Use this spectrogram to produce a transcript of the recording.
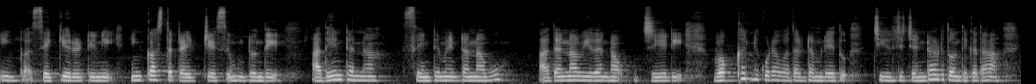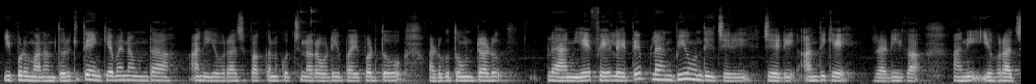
ఇంకా సెక్యూరిటీని ఇంకాస్త టైట్ చేసి ఉంటుంది. అదేంటన్నా? సెంటిమెంట్ అన్నావు? అదన్నావు ఇదన్నావు జేడి ఒక్కరిని కూడా వదలడం లేదు. చీల్చి చెండాడుతోంది కదా. ఇప్పుడు మనం దొరికితే ఇంకేమైనా ఉందా? అని యువరాజు పక్కన కూర్చున్న రౌడీ భయపడుతూ అడుగుతూ ఉంటాడు. ప్లాన్ ఏ ఫెయిల్ అయితే ప్లాన్ బి ఉంది జేడి జేడి. అందుకే రెడీగా అని యువరాజ్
